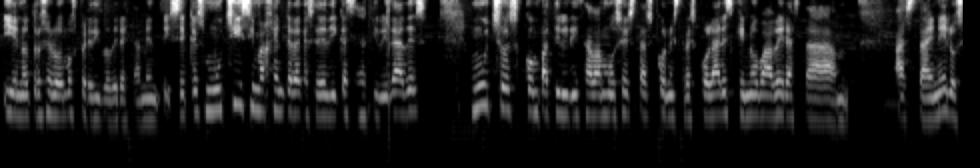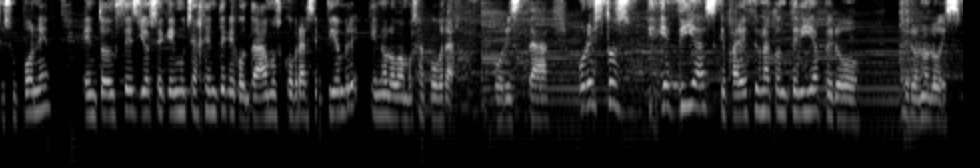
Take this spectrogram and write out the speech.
y en otros se lo hemos perdido directamente y sé que es muchísima gente la que se dedica a esas actividades muchos compatibilizábamos estas con extraescolares que no va a haber hasta hasta enero se supone. Entonces yo sé que hay mucha gente que contábamos cobrar septiembre que no lo vamos a cobrar por esta por estos 10 días que parece una tontería, pero pero no lo es.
